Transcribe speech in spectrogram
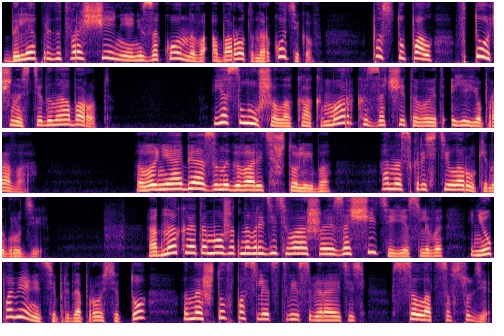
для предотвращения незаконного оборота наркотиков, поступал в точности да наоборот. Я слушала, как Марк зачитывает ее права. «Вы не обязаны говорить что-либо», — она скрестила руки на груди. «Однако это может навредить вашей защите, если вы не упомянете при допросе то, на что впоследствии собираетесь ссылаться в суде».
